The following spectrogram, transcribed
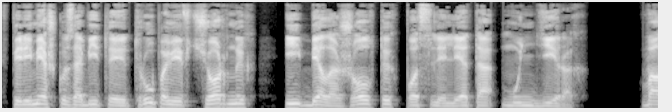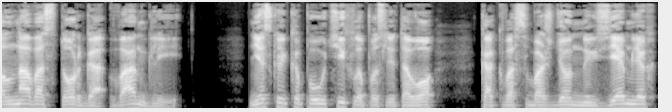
вперемешку забитые трупами в черных и бело-желтых после лета мундирах. Волна восторга в Англии несколько поутихла после того, как в освобожденных землях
